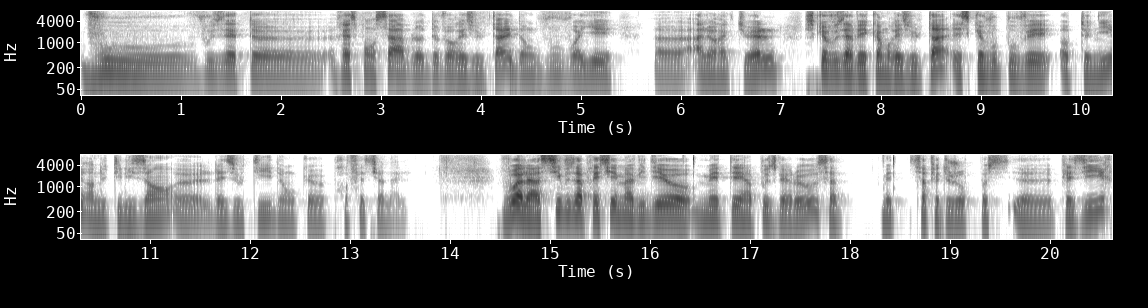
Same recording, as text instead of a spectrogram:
vous, vous êtes euh, responsable de vos résultats et donc vous voyez à l'heure actuelle ce que vous avez comme résultat et ce que vous pouvez obtenir en utilisant les outils donc professionnels. Voilà si vous appréciez ma vidéo mettez un pouce vers le haut mais ça fait toujours euh, plaisir.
